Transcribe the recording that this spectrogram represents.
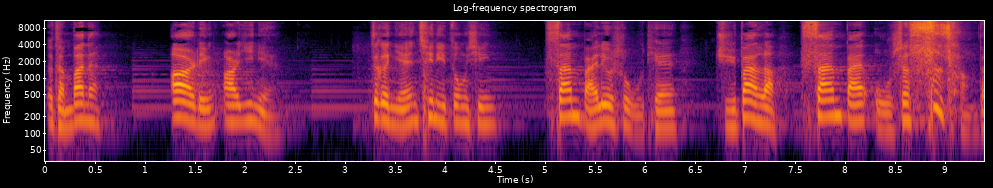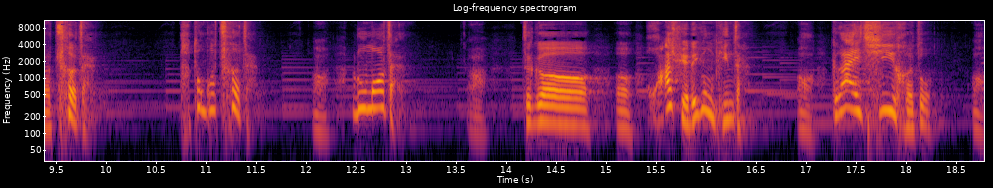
那怎么办呢？”二零二一年，这个年轻力中心三百六十五天举办了三百五十四场的策展，他通过策展，啊，撸猫展，啊，这个呃滑雪的用品展，啊，跟爱奇艺合作，啊，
